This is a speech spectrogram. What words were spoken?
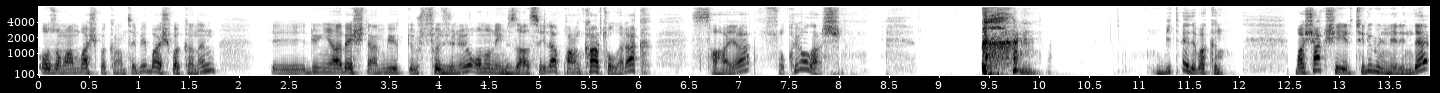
o zaman başbakan tabii başbakanın e, dünya beşten büyüktür sözünü onun imzasıyla pankart olarak sahaya sokuyorlar. Bitmedi bakın. Başakşehir tribünlerinde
